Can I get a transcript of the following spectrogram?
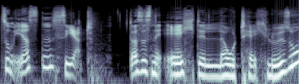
Zum ersten SEAT. Das ist eine echte Low-Tech-Lösung.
